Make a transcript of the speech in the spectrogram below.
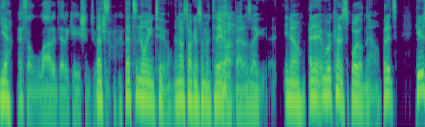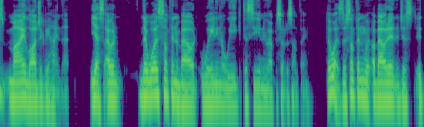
Yeah, That's a lot of dedication to. That's- that's annoying too. And I was talking to someone today about that. I was like, you know, and we're kind of spoiled now. But it's here's my logic behind that. Yes, I would. There was something about waiting a week to see a new episode of something. There was. There's something about it. It just it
